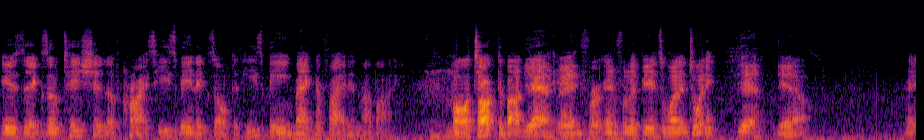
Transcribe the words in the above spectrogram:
is the exaltation of Christ. He's being exalted. He's being magnified in my body. Paul talked about Mm-hmm. Yeah, that in, for, in Philippians 1 and 20. Yeah, You yeah. know, hey,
